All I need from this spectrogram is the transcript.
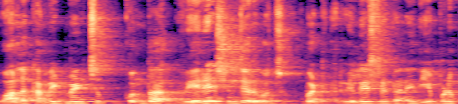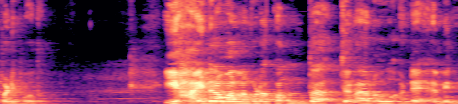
వాళ్ళ కమిట్మెంట్స్ కొంత వేరియేషన్ జరగవచ్చు బట్ రియల్ ఎస్టేట్ అనేది ఎప్పుడు పడిపోదు. ఈ హైడ్రా వలన కూడా కొంత జనాలు అంటే ఐ మీన్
